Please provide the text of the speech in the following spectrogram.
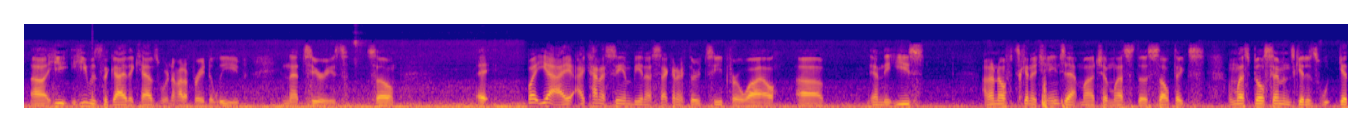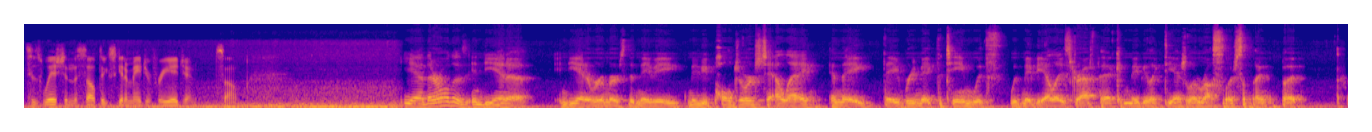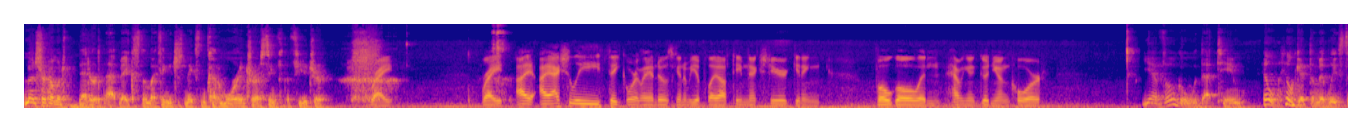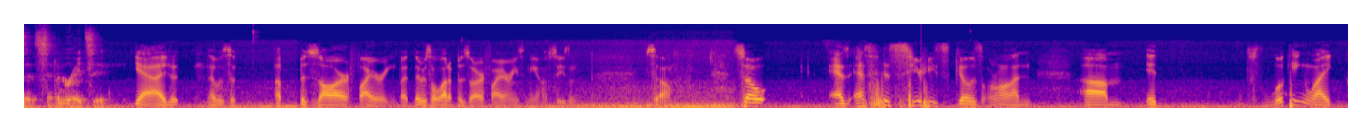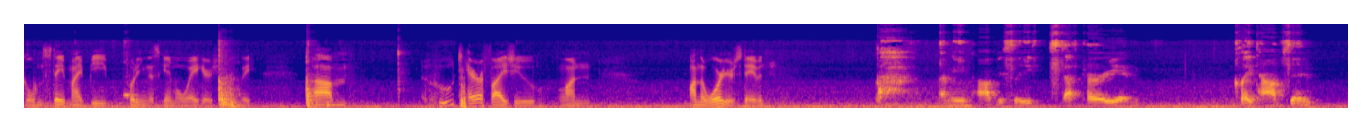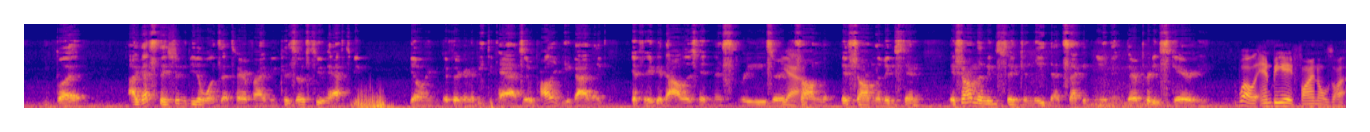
Uh, he he was the guy the Cavs were not afraid to leave in that series. So, eh, but yeah, I, I kind of see him being a second or third seed for a while. Uh, and the East, I don't know if it's going to change that much unless the Celtics, unless Bill Simmons get his gets his wish and the Celtics get a major free agent. So, Yeah, there are all those Indiana Indiana rumors that maybe maybe Paul George to LA and they they remake the team with with maybe LA's draft pick and maybe like D'Angelo Russell or something. But I'm not sure how much better that makes them. I think it just makes them kind of more interesting for the future. right, right. I I actually think Orlando is going to be a playoff team next year, getting Vogel and having a good young core. Yeah, Vogel with that team, he'll he'll get them at least at seven or eight seed. yeah, I, that was a, a bizarre firing, but there was a lot of bizarre firings in the off season. So, so as as this series goes on, um, it's looking like Golden State might be putting this game away here shortly. Um, who terrifies you on on the Warriors, David? I mean, obviously Steph Curry and Klay Thompson, but I guess they shouldn't be the ones that terrify me because those two have to be going if they're going to beat the Cavs. It would probably be a guy like if Iguodala's hitting his threes or Yeah. if Shaun if Shaun Livingston if Shaun Livingston can lead that second unit, they're pretty scary. Well, NBA Finals uh,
